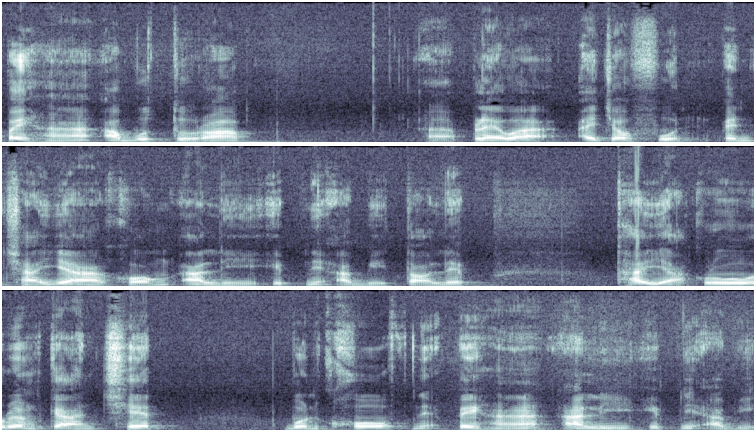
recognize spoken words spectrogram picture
ไปหาอบุตุรอบแปลว่าไอ้เจ้าฝุ่นเป็นฉายาของอาลีอิบเนอบีตอเลบถ้าอยากรู้เรื่องการเช็ดบนโคฟเนี่ยไปหาอาลีอิบเนอบี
